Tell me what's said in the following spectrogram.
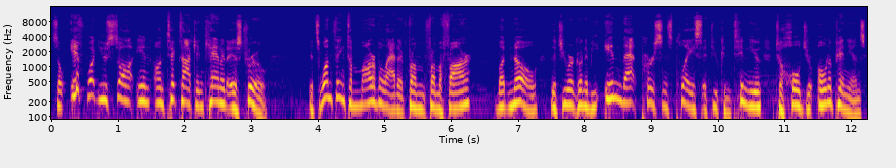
So if what you saw in on TikTok in Canada is true, it's one thing to marvel at it from, from afar, but know that you are going to be in that person's place if you continue to hold your own opinions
